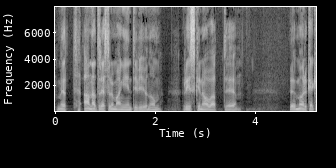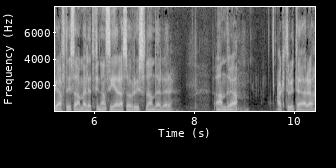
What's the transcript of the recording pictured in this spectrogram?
med ett annat resonemang i intervjun om risken av att eh, mörka krafter i samhället finansieras av Ryssland eller andra auktoritära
